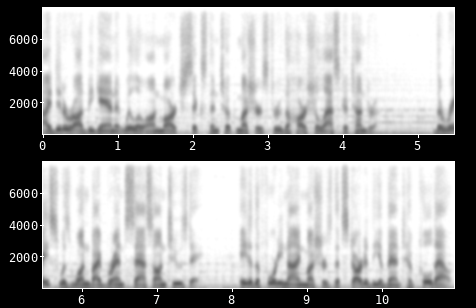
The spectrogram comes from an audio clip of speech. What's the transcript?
Iditarod began at Willow on March 6 and took mushers through the harsh Alaska tundra. The race was won by Brent Sass on Tuesday. Eight of the 49 mushers that started the event have pulled out.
